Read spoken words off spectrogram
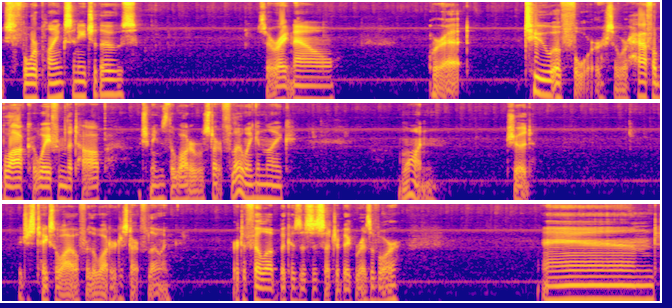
There's four planks in each of those. So right now we're at two of four. So we're half a block away from the top, which means the water will start flowing in like one. Should. It just takes a while for the water to start flowing. Or to fill up because this is such a big reservoir. And...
